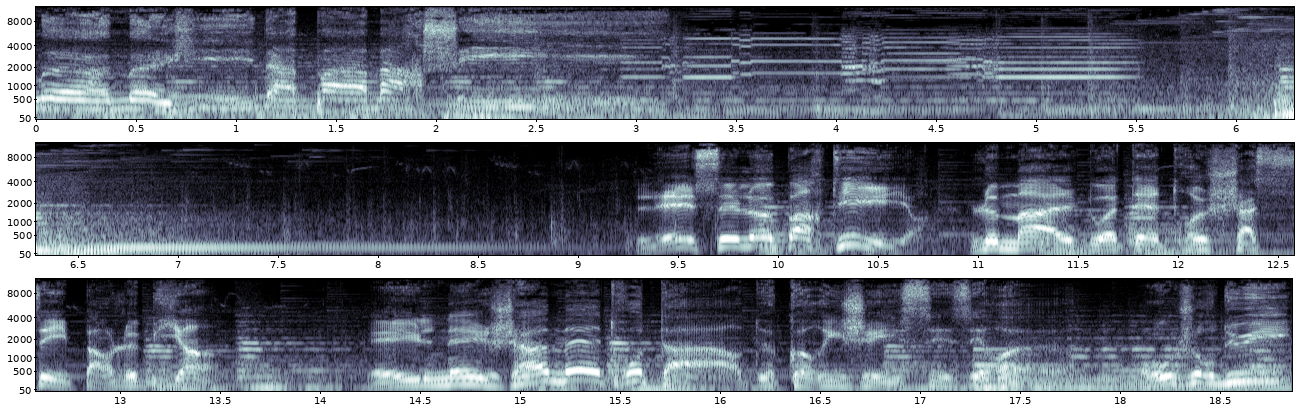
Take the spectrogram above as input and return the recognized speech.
Ma magie n'a pas marché. Laissez-le partir. Le mal doit être chassé par le bien. Et il n'est jamais trop tard de corriger ses erreurs. Aujourd'hui,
